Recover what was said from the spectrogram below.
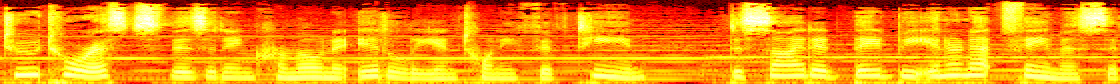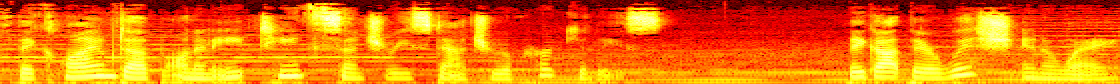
Two tourists visiting Cremona, Italy in 2015 decided they'd be internet famous if they climbed up on an 18th century statue of Hercules. They got their wish, in a way,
